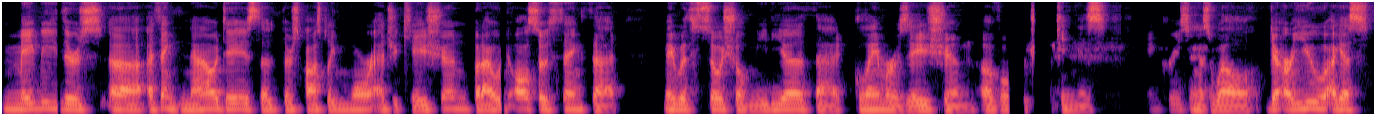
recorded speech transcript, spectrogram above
maybe there's, uh, I think nowadays that there's possibly more education, but I would also think that maybe with social media, that glamorization of overdrinking is increasing as well. Are you, I guess,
